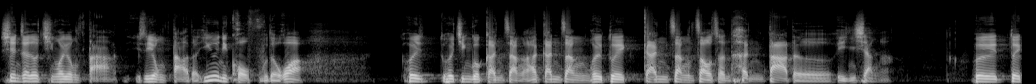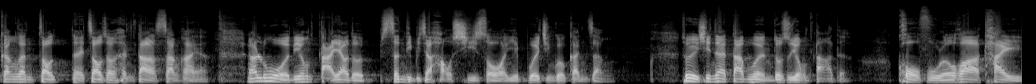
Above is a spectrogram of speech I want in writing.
现在都尽快用打，也是用打的，因为你口服的话会会经过肝脏啊，肝脏会对肝脏造成很大的影响啊。会对肝脏造造成很大的伤害啊！那如果你用打药的，身体比较好吸收啊，也不会经过肝脏。所以现在大部分人都是用打的，口服的话太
